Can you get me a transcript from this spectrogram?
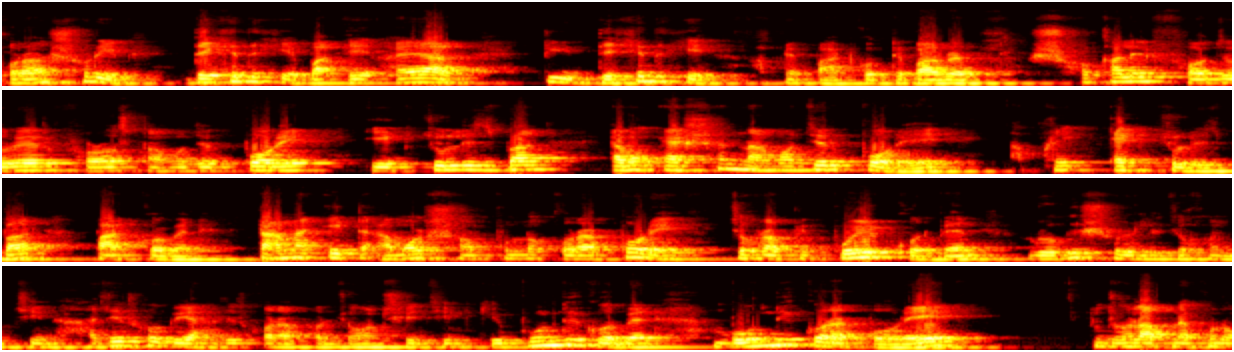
কোরআন শরীফ দেখে দেখে বা এই আয়াতটি দেখে দেখে আপনি পাঠ করতে পারবেন। সকালে ফজরের ফরজ নামাজের পরে একচল্লিশ বার এবং এশার নামাজের পরে আপনি একচল্লিশ বার পাঠ করবেন। টানা এটা আমল সম্পূর্ণ করার পরে যখন আপনি প্রয়োগ করবেন, রোগীর শরীরে যখন জিন হাজির হবে, হাজির করার পর যখন সেই জিনকে বন্দি করবেন, বন্দি করার পরে যখন আপনার কোনো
